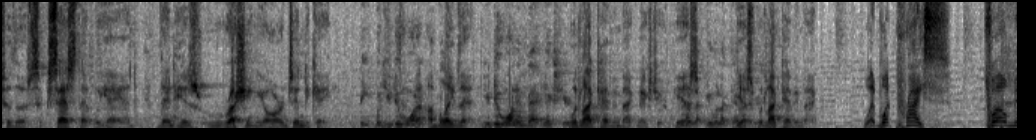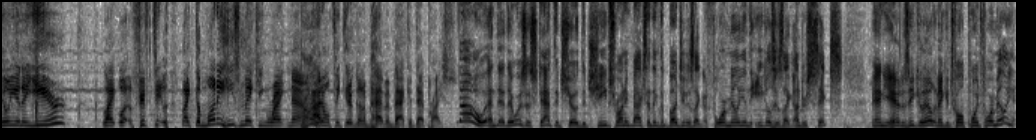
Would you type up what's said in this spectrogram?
to the success that we had than his rushing yards indicate. But you do want I believe that. you do want him back next year. Would like to have him back next year. Yes. li- you would like to have him yes, back would like to have him back. What what price? Twelve million a year? Like what? Fifteen? Like the money he's making right now? Right. I don't think they're going to have him back at that price. No, and there, there was a stat that showed the Chiefs running backs. I think the budget is like at four million. The Eagles is like under six, and you had Ezekiel Elliott making twelve point four million.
